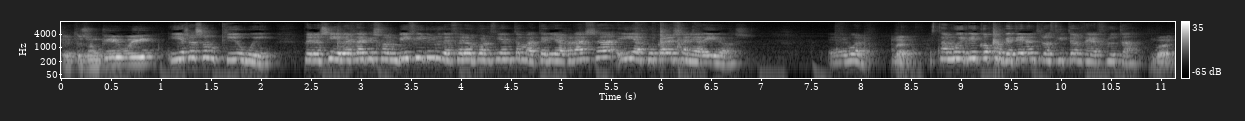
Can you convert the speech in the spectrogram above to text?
estos son kiwi. y esos son kiwi. Pero sí, es verdad que son bifidus de 0% materia grasa y azúcares añadidos. Eh, bueno, Bueno, están muy ricos porque tienen trocitos de fruta. bueno,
